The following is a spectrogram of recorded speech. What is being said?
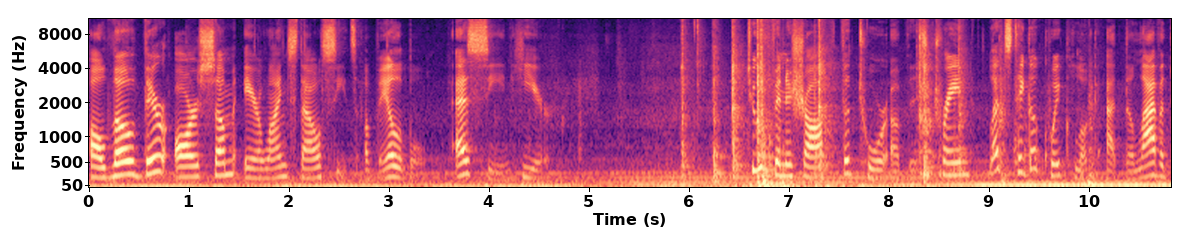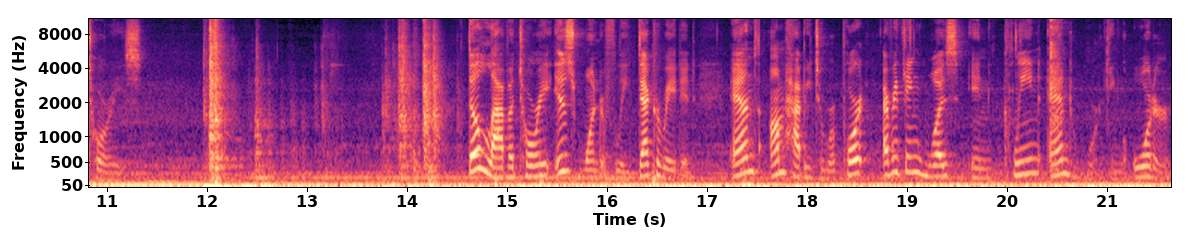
Although there are some airline style seats available, as seen here. To finish off the tour of this train, let's take a quick look at the lavatories. The lavatory is wonderfully decorated, and I'm happy to report everything was in clean and working order.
